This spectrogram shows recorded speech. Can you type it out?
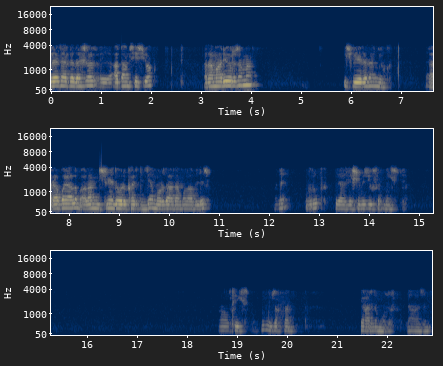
Evet arkadaşlar e, adam sesi yok. Adam arıyoruz ama hiçbir yerde adam yok. Arabayı alıp alanın içine doğru kaçacağım. Orada adam olabilir. Böyle vurup biraz leşimizi yükseltmek istiyorum. 6x bu uzaktan yardım olur. Lazım.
